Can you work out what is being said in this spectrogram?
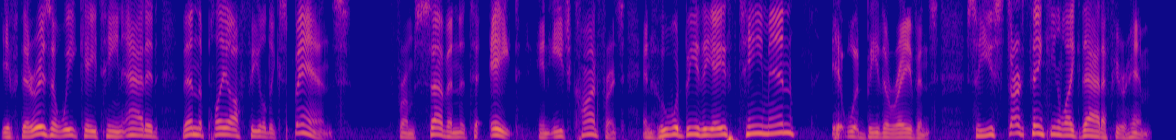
if there is a week 18 added, then the playoff field expands from seven to eight in each conference. And who would be the eighth team in? It would be the Ravens. So you start thinking like that if you're him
